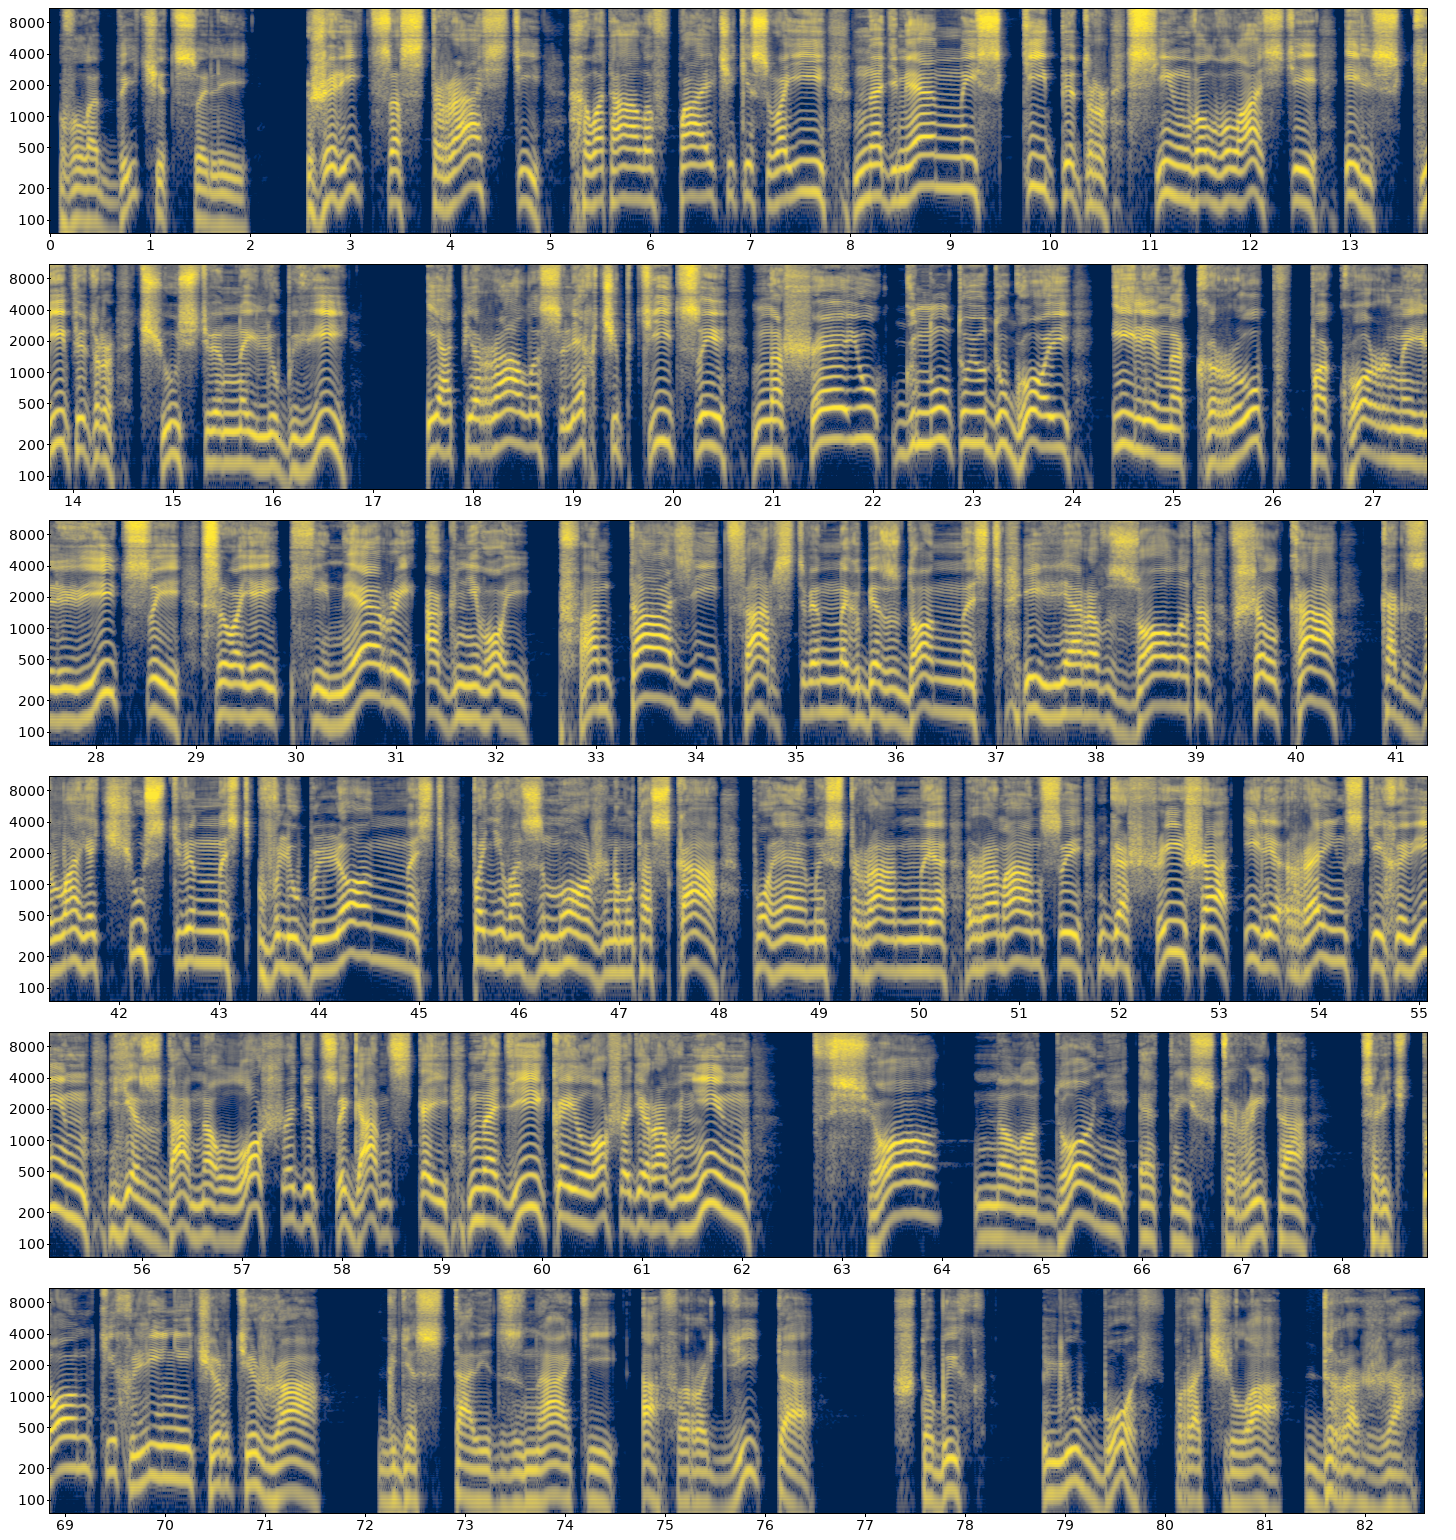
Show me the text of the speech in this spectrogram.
Владычица ли, жрица страсти, Хватала в пальчики свои Надменный скипетр, символ власти, Иль скипетр чувственной любви, И опиралась легче птицы На шею, гнутую дугой, Или на круп покорной львицы Своей химеры огневой. Фантазий царственных бездонность И вера в золото, в шелка — как злая чувственность, влюбленность, по невозможному тоска, поэмы странные, романсы гашиша или рейнских вин, езда на лошади цыганской, на дикой лошади равнин — все на ладони этой скрыто — Средь тонких линий чертежа, Где ставит знаки Афродита, Чтоб их любовь прочла дрожа.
